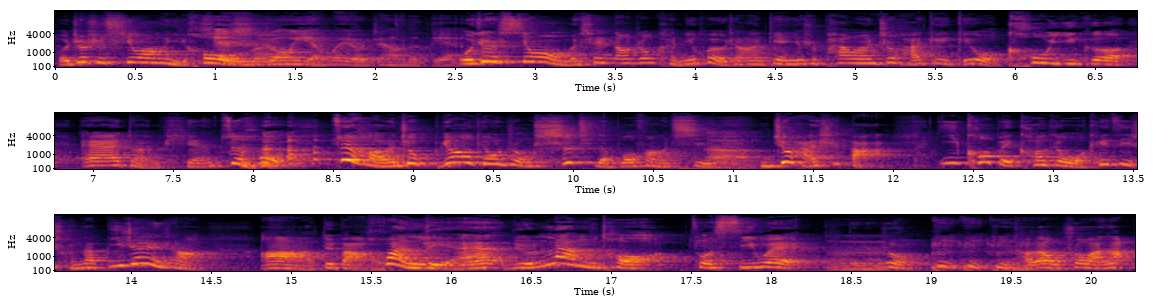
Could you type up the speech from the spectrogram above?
我就是希望以后我现实们，中也会有这样的店。我就是希望我们现实当中肯定会有这样的店，就是拍完之后还可以给我抠一个 AI 短片，最后 最好呢就不要给我这种实体的播放器，嗯你就还是把一抠被抠给我，可以自己传到 B 站上。啊，对吧？换脸，比如烂木头做 C 位的这种。好的，我说完了。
